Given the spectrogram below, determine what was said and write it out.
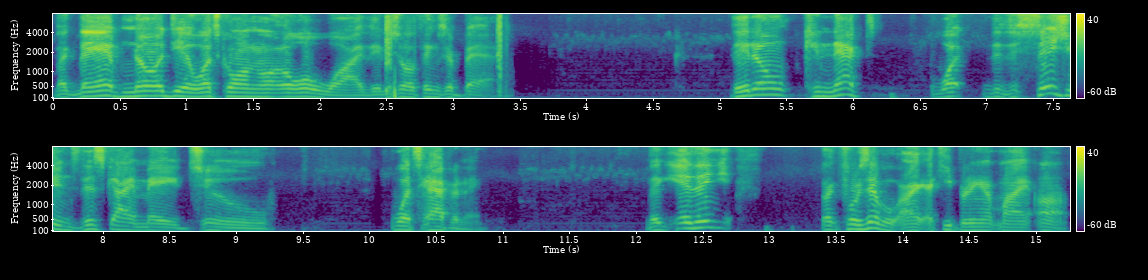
Like they have no idea what's going on or why. They just know things are bad. They don't connect what the decisions this guy made to what's happening. Like, and then, like for example, I, I keep bringing up my aunt.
